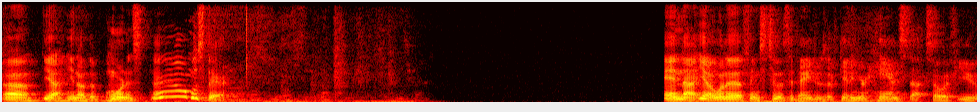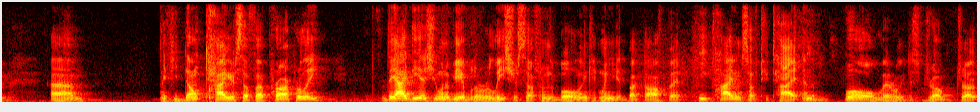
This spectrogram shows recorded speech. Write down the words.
Uh, yeah, you know, the horn is eh, almost there. And, uh, you know, one of the things too is the dangers of getting your hand stuck. So if you, um, if you don't tie yourself up properly, the idea is you want to be able to release yourself from the bull and when you get bucked off, but he tied himself too tight and the bull literally just drug, drug,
